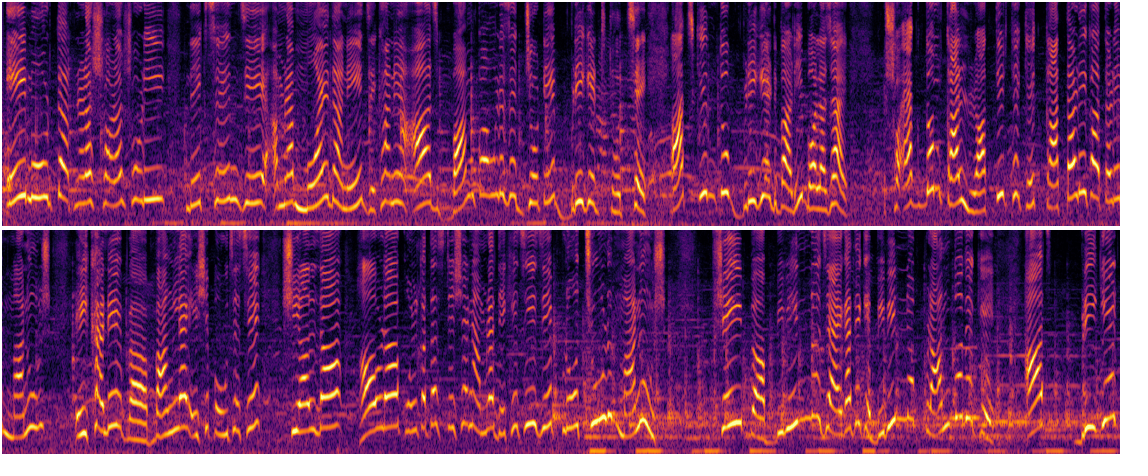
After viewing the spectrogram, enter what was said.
এই মুহূর্তে আপনারা সরাসরি দেখছেন যে আমরা ময়দানে যেখানে আজ বাম কংগ্রেসের জোটে ব্রিগেড হচ্ছে। আজ কিন্তু ব্রিগেড বাড়ি বলা যায়। একদম কাল রাত্রির থেকে কাতারে কাতারে মানুষ এইখানে বাংলায় এসে পৌঁছেছে। শিয়ালদা, হাওড়া, কলকাতা স্টেশন আমরা দেখেছি যে প্রচুর মানুষ সেই বিভিন্ন জায়গা থেকে, বিভিন্ন প্রান্ত থেকে আজ ব্রিগেড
